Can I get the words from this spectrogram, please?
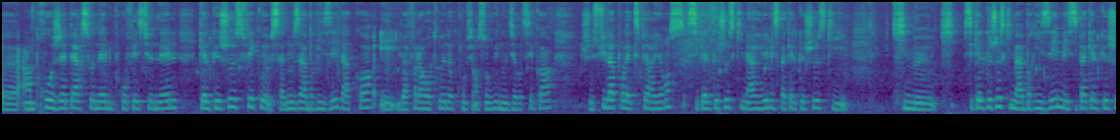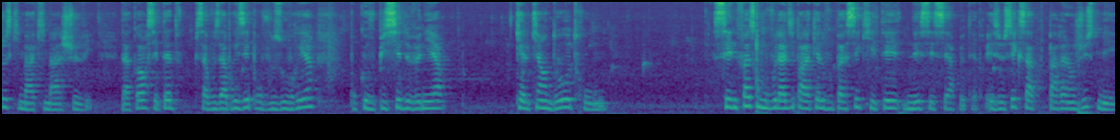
euh, un projet personnel ou professionnel, quelque chose fait que ça nous a brisé, d'accord, et il va falloir retrouver notre confiance en vous et nous dire, tu sais quoi, je suis là pour l'expérience, c'est quelque chose qui m'est arrivé, mais c'est pas quelque chose qui qui me c'est quelque chose qui m'a brisé mais c'est pas quelque chose qui m'a qui m'a achevé D'accord C'est peut-être, ça vous a brisé pour vous ouvrir, pour que vous puissiez devenir quelqu'un d'autre ou c'est une phase, comme on vous l'a dit, par laquelle vous passez qui était nécessaire peut-être. Et je sais que ça paraît injuste, mais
